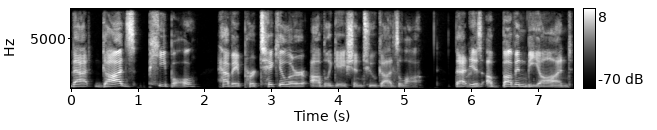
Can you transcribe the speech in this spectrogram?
that God's people have a particular obligation to God's law that is Right. above and beyond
